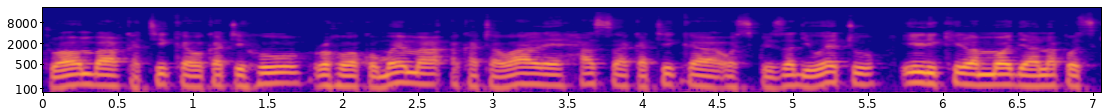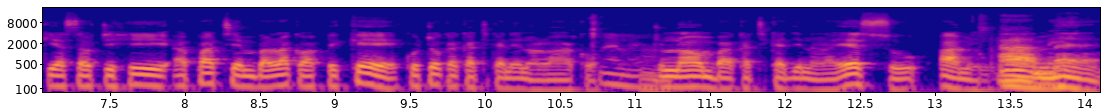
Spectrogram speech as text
tunaomba katika wakati huu roho wako mwema akatawale hasa katika wasikilizaji wetu ili kila mmoja anaposikia sauti hii apate mbaraka wa pekee kutoka katika neno lako. Tunaomba katika jina la yesu amin. Amen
